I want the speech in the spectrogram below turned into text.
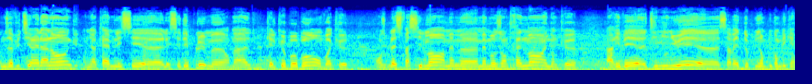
On nous a vu tirer la langue. On y a quand même laissé, euh, laissé des plumes. On a quelques bobos. On voit que on se blesse facilement, même, euh, même aux entraînements. Et donc, euh, arriver euh, diminuer, euh, ça va être de plus en plus compliqué.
